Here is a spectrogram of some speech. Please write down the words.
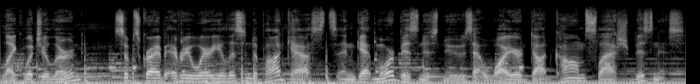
Like what you learned? Subscribe everywhere you listen to podcasts and get more business news at wired.com/business.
